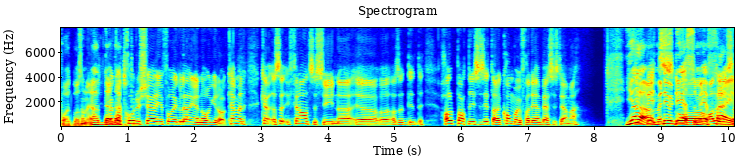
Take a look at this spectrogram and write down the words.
på at sånn, ja, det, Men hva det, tror du skjer innenfor reguleringen i Norge, da? Hvem er hvem, altså, Finanstilsynet uh, altså, det, det, Halvparten av de som sitter der, kommer jo fra DNB-systemet. Ja, ja, men det er jo det som er feil.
